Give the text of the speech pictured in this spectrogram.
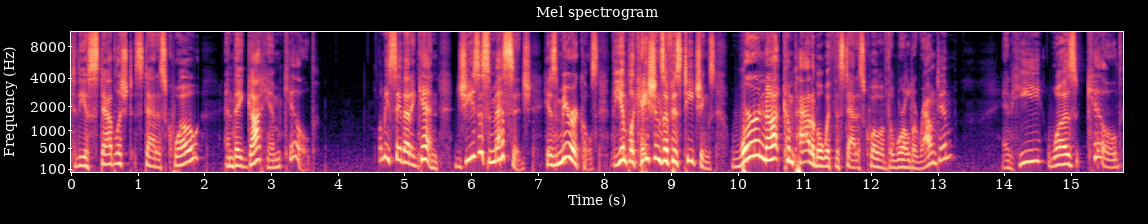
to the established status quo, and they got him killed. Let me say that again. Jesus' message, his miracles, the implications of his teachings were not compatible with the status quo of the world around him, and he was killed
